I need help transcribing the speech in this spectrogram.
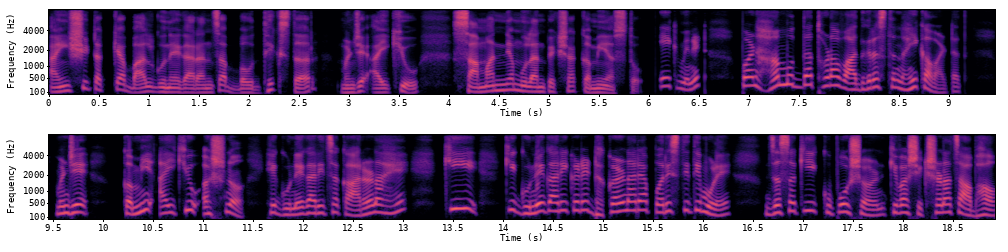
ऐंशी टक्क्या बालगुन्हेगारांचा बौद्धिक स्तर म्हणजे आयक्यू सामान्य मुलांपेक्षा कमी असतो. एक मिनिट. पण हा मुद्दा थोडा वादग्रस्त नाही का वाटत? म्हणजे कमी आयक्यू असणं हे गुन्हेगारीचं कारण आहे की की गुन्हेगारीकडे ढकलणाऱ्या परिस्थितीमुळे जसं की कुपोषण किंवा शिक्षणाचा अभाव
